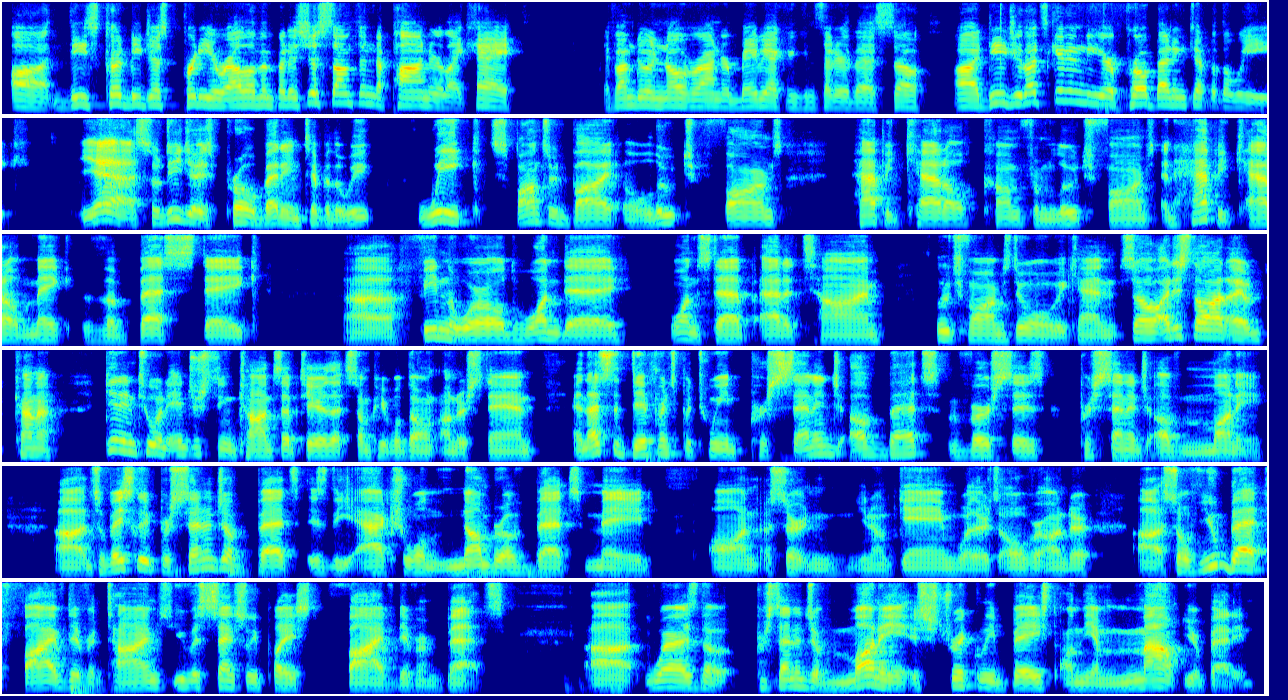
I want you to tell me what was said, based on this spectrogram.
uh these could be just pretty irrelevant, but it's just something to ponder. Like, hey, if I'm doing an over under, maybe I can consider this. So, uh, DJ, let's get into your pro betting tip of the week. Yeah, so DJ's pro betting tip of the week week sponsored by Luch Farms. Happy cattle come from Luch Farms, and happy cattle make the best steak. Uh, feeding the world one day, one step at a time. Luch Farms doing what we can. So I just thought I would kind of get into an interesting concept here that some people don't understand, and that's the difference between percentage of bets versus percentage of money. Uh, and so basically, percentage of bets is the actual number of bets made on a certain you know game, whether it's over under. Uh, so if you bet five different times, you've essentially placed five different bets. Uh, whereas the percentage of money is strictly based on the amount you're betting.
